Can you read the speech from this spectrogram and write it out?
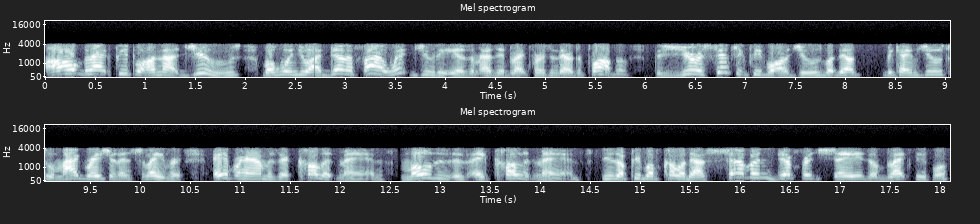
All black people are not Jews, but when you identify with Judaism as a black person, there's a problem. The Eurocentric people are Jews, but they became Jews through migration and slavery. Abraham is a colored man. Moses is a colored man. These are people of color. There are seven different shades of black people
